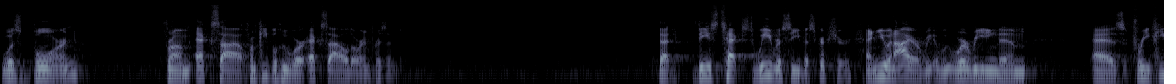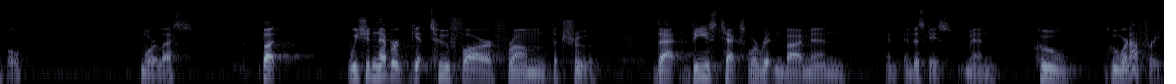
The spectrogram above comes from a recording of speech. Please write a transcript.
was born from exile, from people who were exiled or imprisoned. That these texts we receive as scripture, and you and I are we're reading them as free people, more or less. But we should never get too far from the truth that these texts were written by men, in, in this case, men, who, who were not free,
